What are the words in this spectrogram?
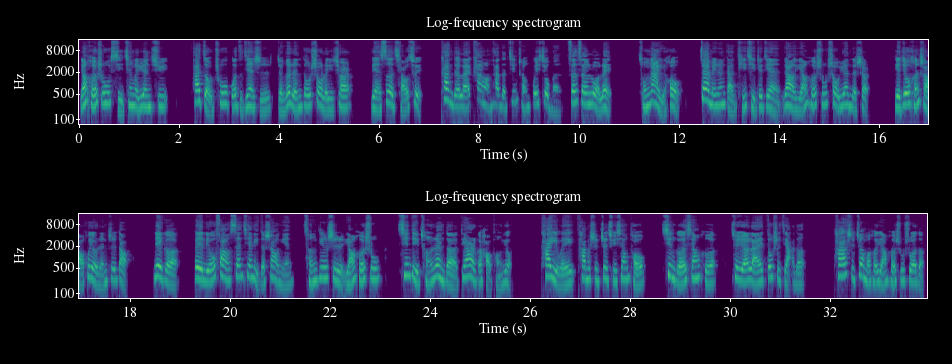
杨和书洗清了冤屈，他走出国子监时，整个人都瘦了一圈，脸色憔悴，看得来看望他的京城闺秀们纷纷落泪。从那以后，再没人敢提起这件让杨和书受冤的事儿。也就很少会有人知道，那个被流放三千里的少年，曾经是杨和叔心底承认的第二个好朋友。他以为他们是志趣相投、性格相合，却原来都是假的。他是这么和杨和叔说的：“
